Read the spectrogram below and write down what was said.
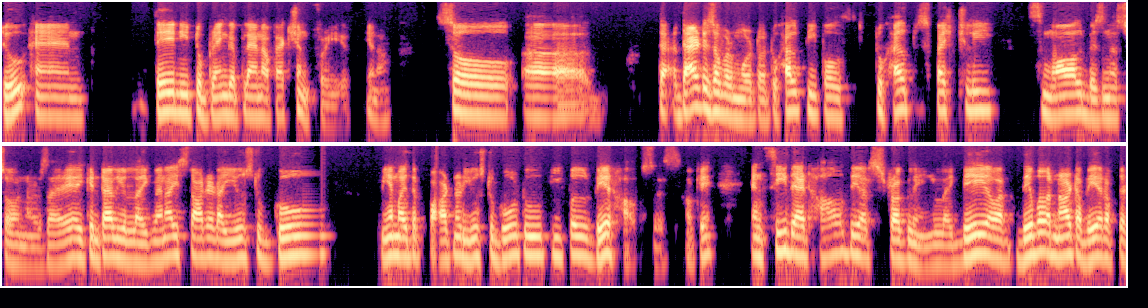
do and they need to bring a plan of action for you you know. So uh, th- that is our motto to help people to help especially small business owners. I, I can tell you like when i started i used to go me and my partner used to go to people warehouses okay and see that how they are struggling. Like they are they were not aware of the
